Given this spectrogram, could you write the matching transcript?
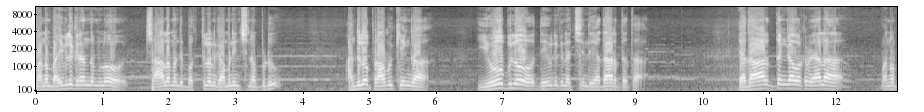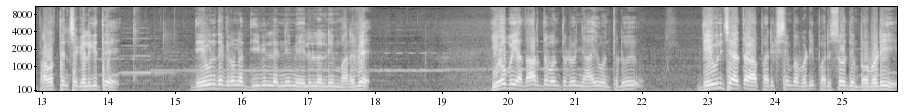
మనం బైబిల్ గ్రంథంలో చాలామంది భక్తులను గమనించినప్పుడు అందులో ప్రాముఖ్యంగా యోబులో దేవునికి నచ్చింది యథార్థత. యథార్థంగా ఒకవేళ మనం ప్రవర్తించగలిగితే దేవుని దగ్గర ఉన్న దీవిళ్ళన్నీ మేలులన్నీ మనవే. యోబు యథార్థవంతుడు న్యాయవంతుడు దేవుని చేత పరీక్షింపబడి పరిశోధింపబడి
